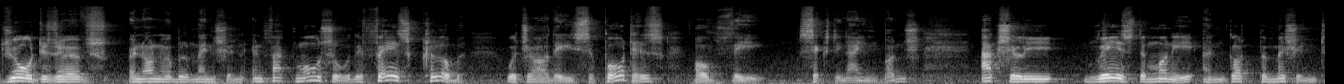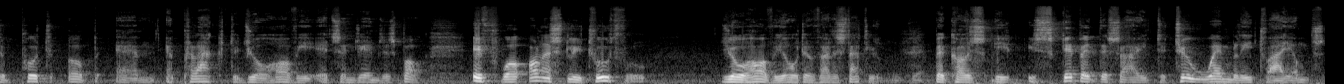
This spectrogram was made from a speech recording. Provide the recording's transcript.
Joe deserves an honourable mention. In fact, more so, the Fairs Club, which are the supporters of the 69 bunch, actually raised the money and got permission to put up um, a plaque to Joe Harvey at St James's Park. If we're honestly truthful, Joe Harvey ought to have had a statue yeah. because he, he skipped the side to two Wembley triumphs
